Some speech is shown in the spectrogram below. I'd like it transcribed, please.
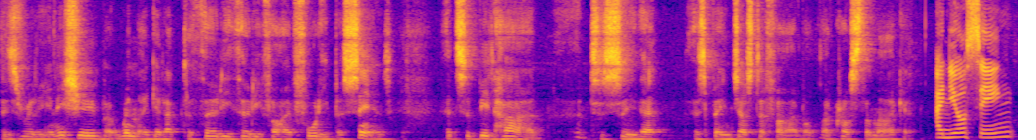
is really an issue. But when they get up to 30, 35, 40%, it's a bit hard to see that as being justifiable across the market. And you're seeing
